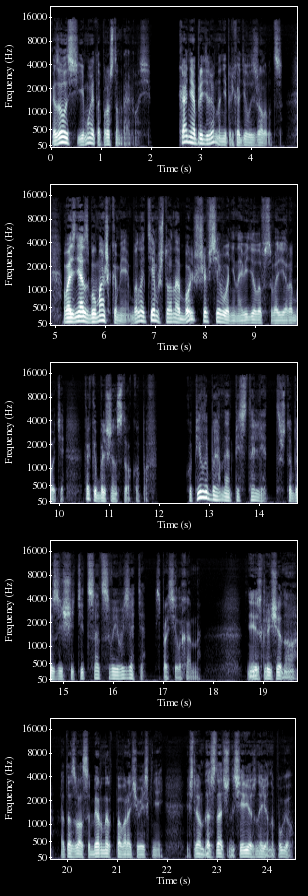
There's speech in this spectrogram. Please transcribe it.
Казалось, ему это просто нравилось. Хане определенно не приходилось жаловаться. Возня с бумажками была тем, что она больше всего ненавидела в своей работе, как и большинство копов. — Купила бы она пистолет, чтобы защититься от своего зятя? — спросила Ханна. — Не исключено, — отозвался Бернард, поворачиваясь к ней, — если он достаточно серьезно ее напугал.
